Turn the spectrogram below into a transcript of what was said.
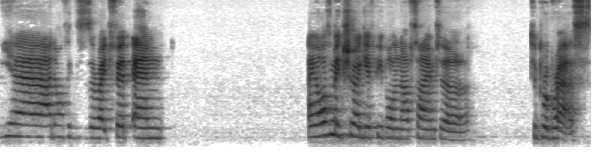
yeah, I don't think this is the right fit. And I always make sure I give people enough time to to progress.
